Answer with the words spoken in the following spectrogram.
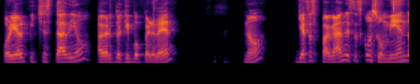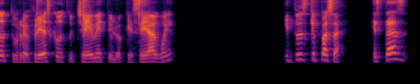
por ir al pinche estadio a ver tu equipo perder, ¿no? Ya estás pagando, estás consumiendo tu refresco, tu cheve, tu lo que sea, güey. Entonces, ¿qué pasa? Estás,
